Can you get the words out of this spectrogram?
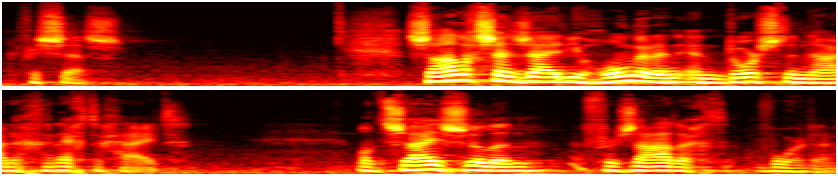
Vers 6. Zalig zijn zij die hongeren en dorsten naar de gerechtigheid, want zij zullen verzadigd worden.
